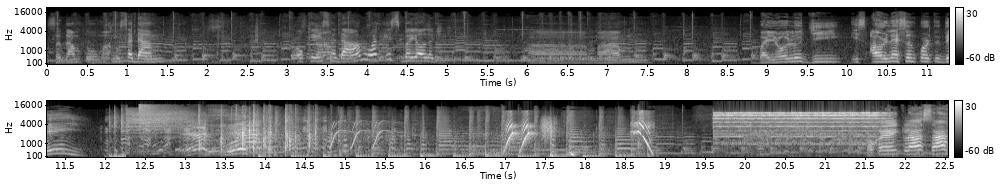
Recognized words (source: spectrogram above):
Saddam po, ma'am. Okay, Saddam. Okay, Saddam, what is biology? Ah, ma'am. Biology is our lesson for today. Yes! Yes! Okay, class, ha?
